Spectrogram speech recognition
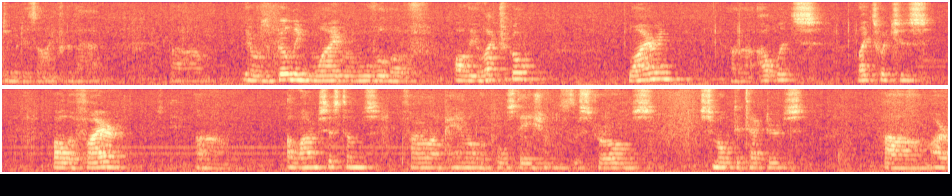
to do a design for that. Um, There was a building-wide removal of all the electrical wiring, uh, outlets, light switches, all the fire um, alarm systems, fire alarm panel, the pull stations, the strobes, smoke detectors. Um, Our,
